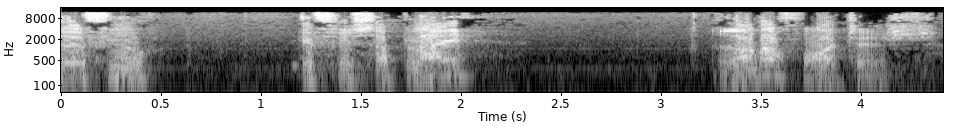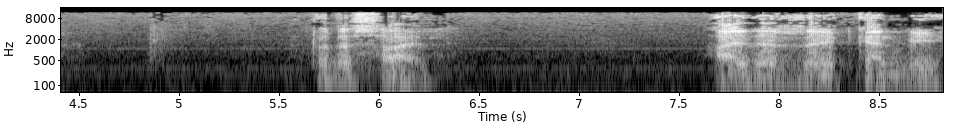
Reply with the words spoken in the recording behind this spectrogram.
So if you if you supply a lot of water to the soil either it can be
